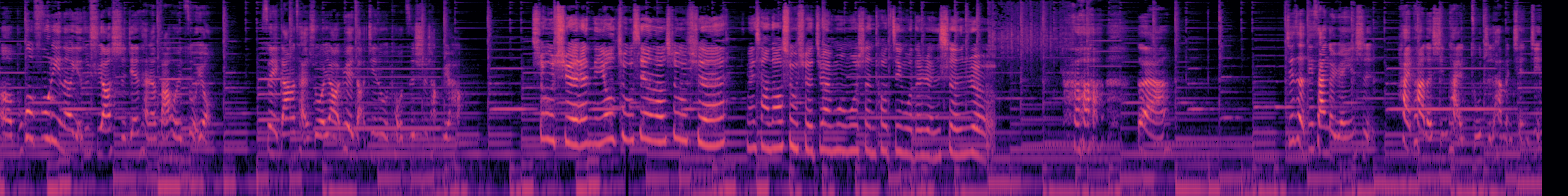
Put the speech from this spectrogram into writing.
呃，不过复利呢，也是需要时间才能发挥作用，所以刚刚才说要越早进入投资市场越好。数学，你又出现了！数学，没想到数学居然默默渗透进我的人生了。哈哈，对啊。接着第三个原因是害怕的心态阻止他们前进。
